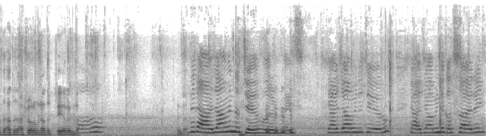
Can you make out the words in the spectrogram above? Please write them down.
അത് അത് ആ ഷോറൂമിന് അത് ചെയർ ഉണ്ടോ. ഇത് രാജാവിന്റെ ചെയർ രാജാവിന്റെ ചെയറും രാജാവിന്റെ കസാരയും.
